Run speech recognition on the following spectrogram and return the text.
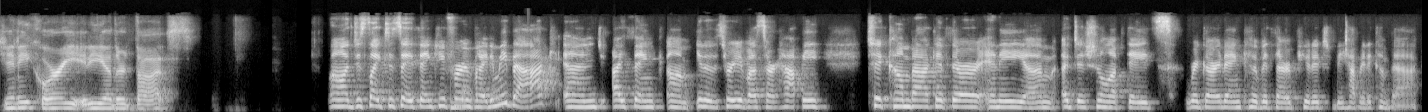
Ginny, Corey, any other thoughts? Well, I'd just like to say thank you for inviting me back. And I think, um, you know, the three of us are happy to come back if there are any um, additional updates regarding COVID therapeutics. We'd be happy to come back.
